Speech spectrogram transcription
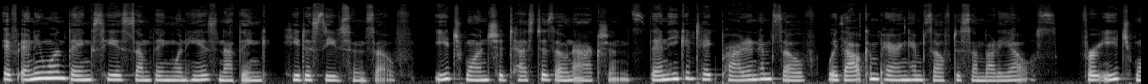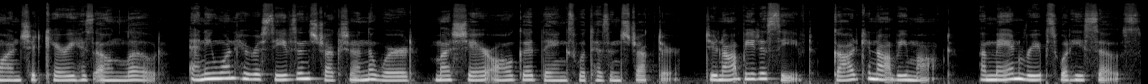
If anyone thinks he is something when he is nothing, he deceives himself. Each one should test his own actions. Then he can take pride in himself without comparing himself to somebody else. For each one should carry his own load. Anyone who receives instruction in the Word must share all good things with his instructor. Do not be deceived. God cannot be mocked. A man reaps what he sows.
